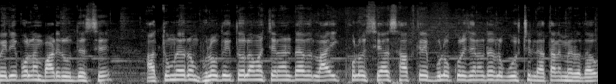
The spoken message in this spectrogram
বেরিয়ে পড়লাম বাড়ির উদ্দেশ্যে। আর তোমরা এরকম ভুলক দেখতে হলে আমার চ্যানেলটা like follow share subscribe blog করে চ্যানেলটা গোষ্ঠীর লেতাল মেরে দাও।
